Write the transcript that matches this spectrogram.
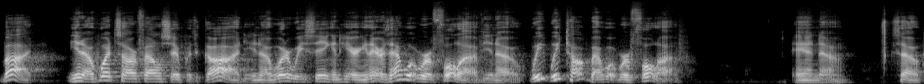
But, you know, what's our fellowship with God? You know, what are we seeing and hearing there? Is that what we're full of? You know, we, we talk about what we're full of. And uh, so,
